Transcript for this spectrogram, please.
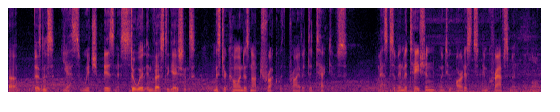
Uh, business? Yes, which business? DeWitt Investigations. Mr. Cohen does not truck with private detectives. Masks of invitation went to artists and craftsmen alone.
